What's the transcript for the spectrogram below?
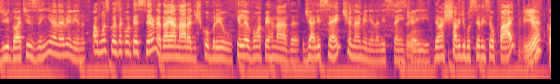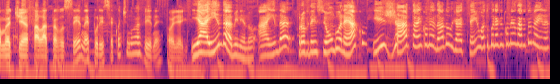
De gotezinha, né, menino? Algumas coisas aconteceram, né? Dayanara descobriu que levou uma pernada de Alicente, né, menina? Alicente Sim. aí. Deu uma chave de buceta em seu pai. Viu? Né? Como eu tinha falado pra você, né? Por isso você continua a ver, né? Olha aí. E ainda, menino, ainda providenciou um boneco e já tá encomendado, já tem o outro boneco encomendado também, né?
